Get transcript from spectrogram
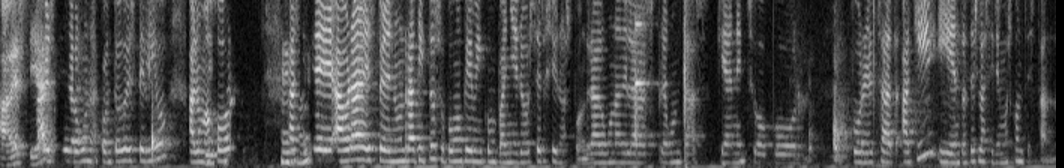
a ver si hay. alguna. Con todo este lío, a lo mejor. Así que ahora esperen un ratito, supongo que mi compañero Sergio nos pondrá alguna de las preguntas que han hecho por, por el chat aquí y entonces las iremos contestando.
